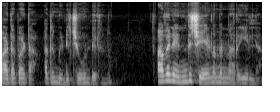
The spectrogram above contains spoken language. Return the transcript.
പടപട അത് മിടിച്ചുകൊണ്ടിരുന്നു. അവൻ എന്ത് ചെയ്യണമെന്നറിയില്ല.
